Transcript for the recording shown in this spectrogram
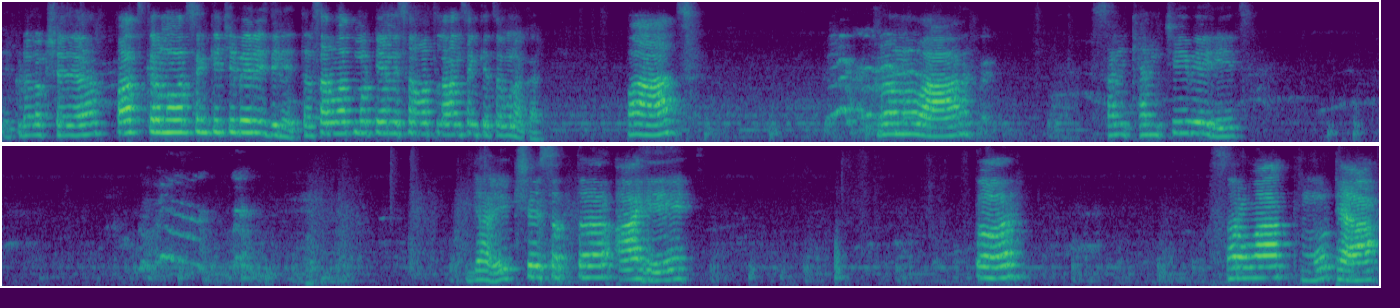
इकडे लक्ष द्या. पाच क्रमवार संख्येची बेरीज दिली. तर सर्वात मोठी आणि सर्वात लहान संख्येचा गुणाकार. पाच क्रमवार संख्यांची बेरीज. घ्या एकशे सत्तर आहे. तर सर्वात मोठ्या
